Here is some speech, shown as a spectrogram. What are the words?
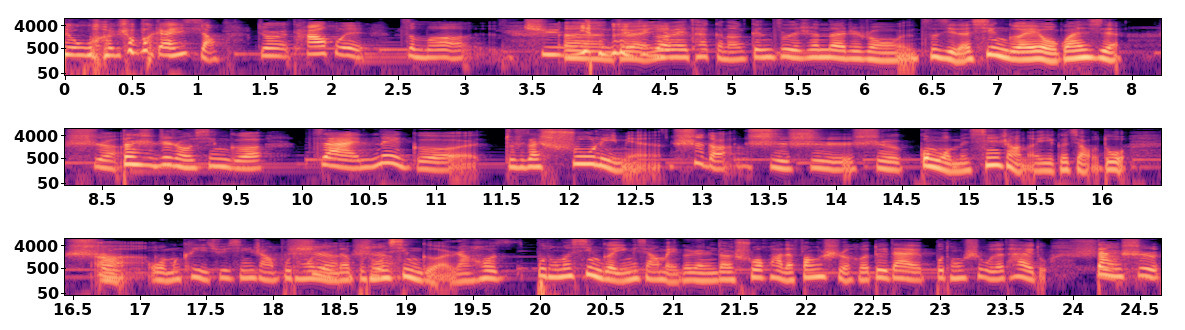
我是不敢想，就是他会怎么去面对这个，因为他可能跟自身的这种自己的性格也有关系，是，但是这种性格。在那个就是在书里面，是的，是是是供我们欣赏的一个角度，是啊，我们可以去欣赏不同人的不同性格，然后不同的性格影响每个人的说话的方式和对待不同事物的态度。但是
